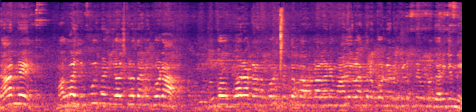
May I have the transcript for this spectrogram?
దాన్ని మళ్ళీ ఇంప్రూవ్మెంట్ చేసుకునే దానికి కూడా ఇంకొక పోరాటానికి కూడా సిద్ధంగా ఉండాలని మాదిరులందరూ కూడా నేను పిలుపునివ్వడం జరిగింది.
